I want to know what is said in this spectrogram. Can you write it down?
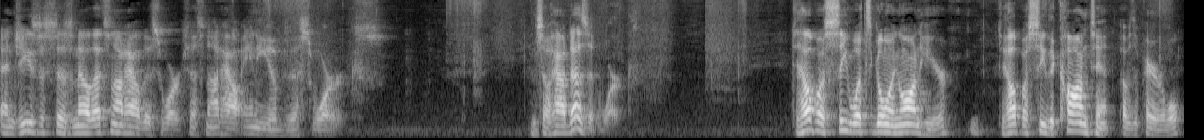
And Jesus says, No, that's not how this works. That's not how any of this works. And so, how does it work? To help us see what's going on here, to help us see the content of the parable,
